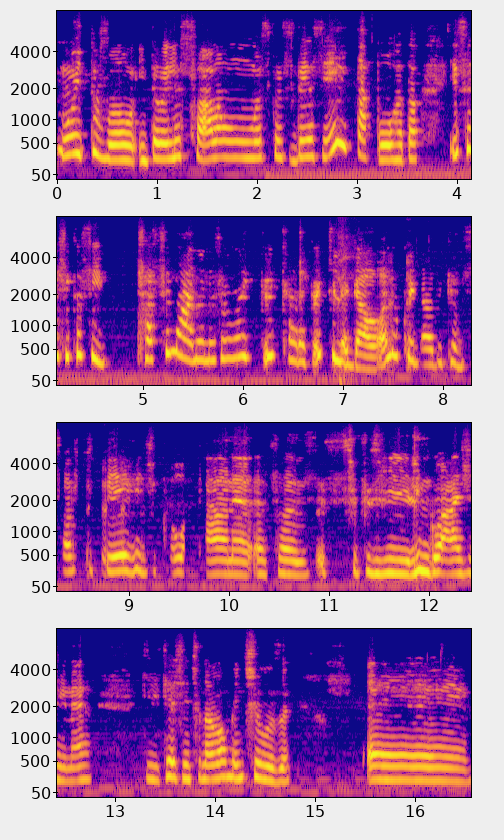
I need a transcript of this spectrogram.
Muito bom. Então eles falam umas coisas bem assim, eita porra, tal. E você fica assim, fascinado, né? Você fala, cara, que legal. Olha o cuidado que o Ubisoft teve de colocar, né, essas, esses tipos de linguagem, né? Que, que a gente normalmente usa. É...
